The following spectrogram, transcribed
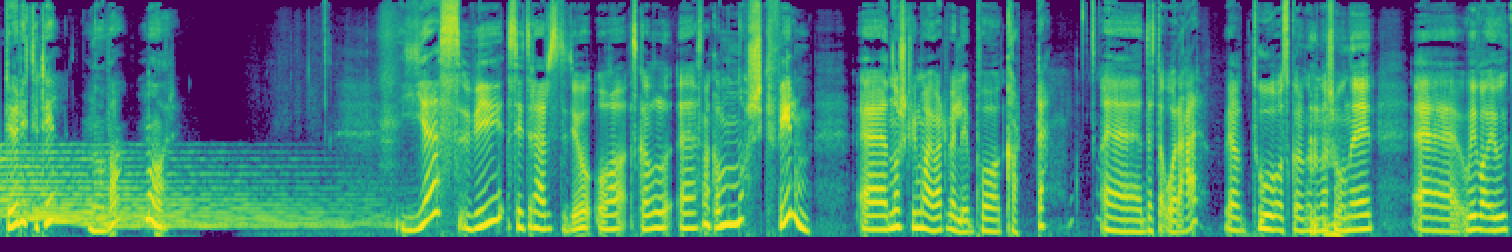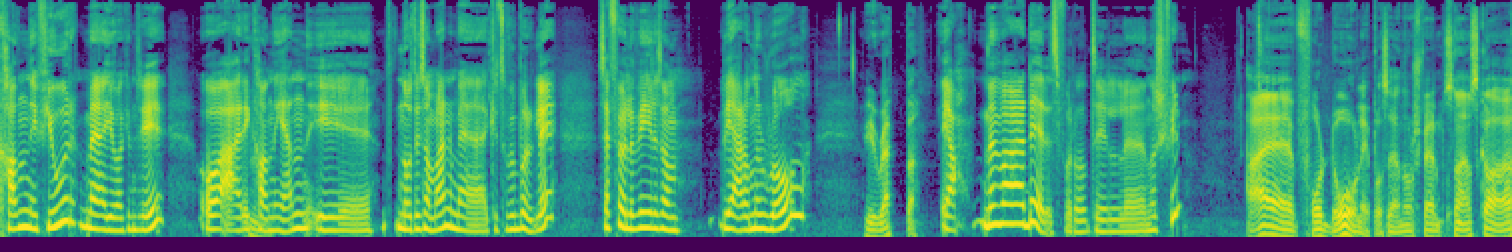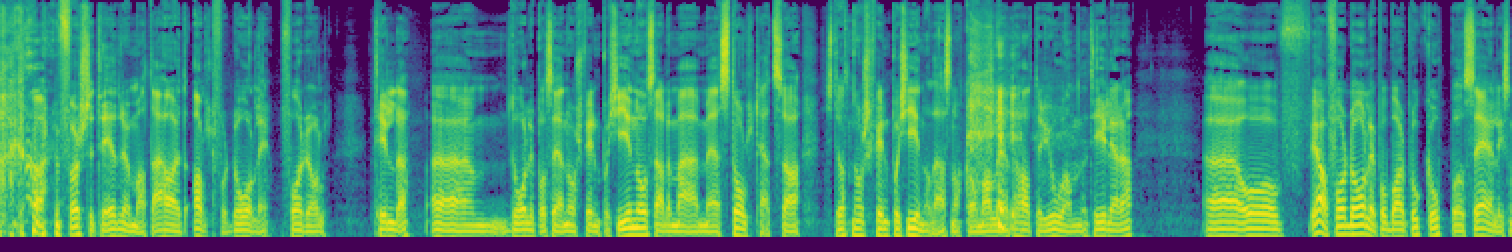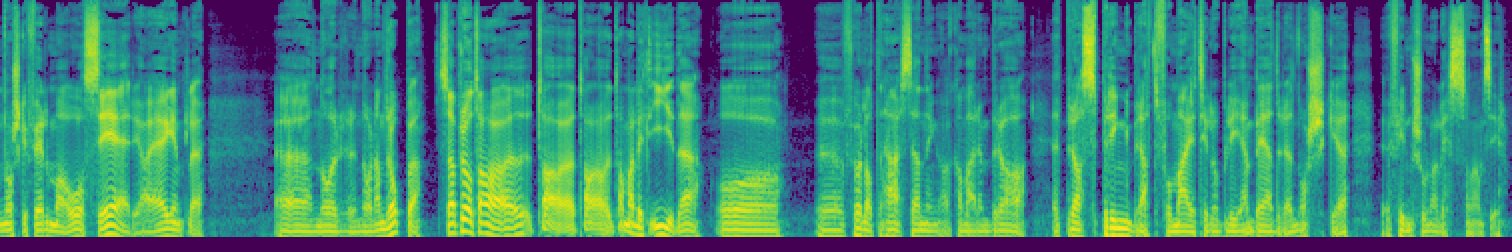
Du lytter til Nova Når. Yes, vi sitter her i studio og skal eh, snakke om norsk film. Eh, norsk film har jo vært veldig på kartet eh, dette året her. Vi har to Oscar-nominasjoner. Eh, vi var jo i Cannes i fjor med Joachim Trier, og er i Cannes igjen i, nå til sommeren med Kristoffer Borgli. Så jeg føler vi liksom Vi er on a roll. Vi rapper. Ja, Men hva er deres forhold til eh, norsk film? Jeg er for dårlig på å se norsk film, så jeg skal, jeg kan først innrømme at jeg har et altfor dårlig forhold til det. Um, dårlig på å se norsk film på kino, selv om jeg med stolthet sa støtt norsk film på kino, det jeg snakka om allerede hater Johan tidligere. Uh, og ja, for dårlig på å bare plukke opp og se liksom, norske filmer, og serier egentlig, uh, når, når de dropper. Så jeg prøver å ta, ta, ta, ta meg litt i det, og uh, føler at denne sendinga kan være bra, et bra springbrett for meg til å bli en bedre norsk filmjournalist, som de sier.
